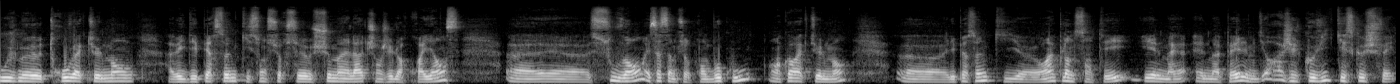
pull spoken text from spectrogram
où je me trouve actuellement avec des personnes qui sont sur ce chemin-là de changer leurs croyances, euh, souvent, et ça, ça me surprend beaucoup, encore actuellement, euh, les personnes qui euh, ont un plan de santé et elles m'appellent, elles me disent Oh, j'ai le Covid, qu'est-ce que je fais?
